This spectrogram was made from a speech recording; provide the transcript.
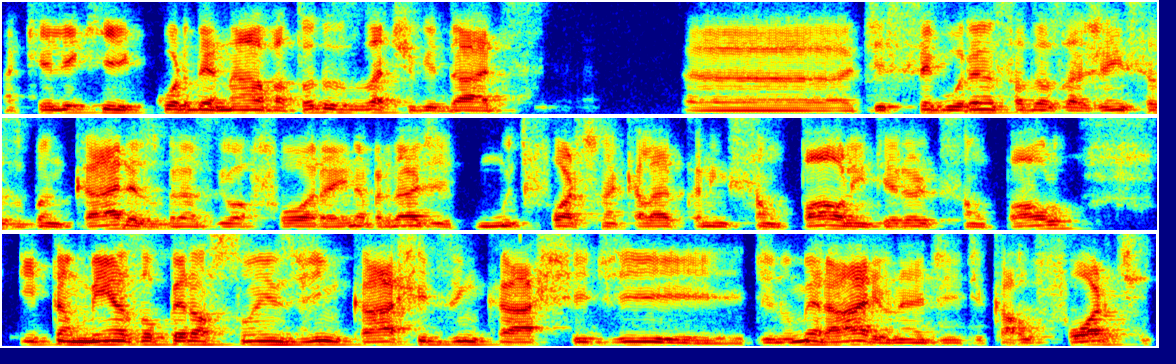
aquele que coordenava todas as atividades uh, de segurança das agências bancárias Brasil afora, aí, na verdade, muito forte naquela época em São Paulo, interior de São Paulo, e também as operações de encaixe e desencaixe de, de numerário, né, de, de carro forte,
